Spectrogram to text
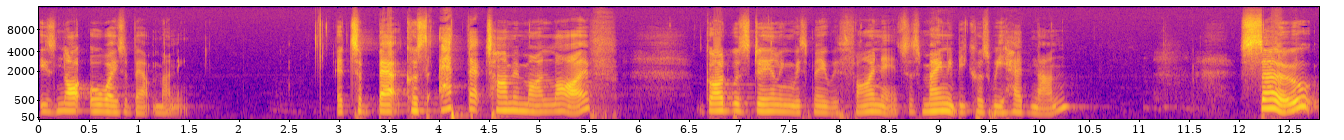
is not always about money. It's about, because at that time in my life, God was dealing with me with finances, mainly because we had none. So,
